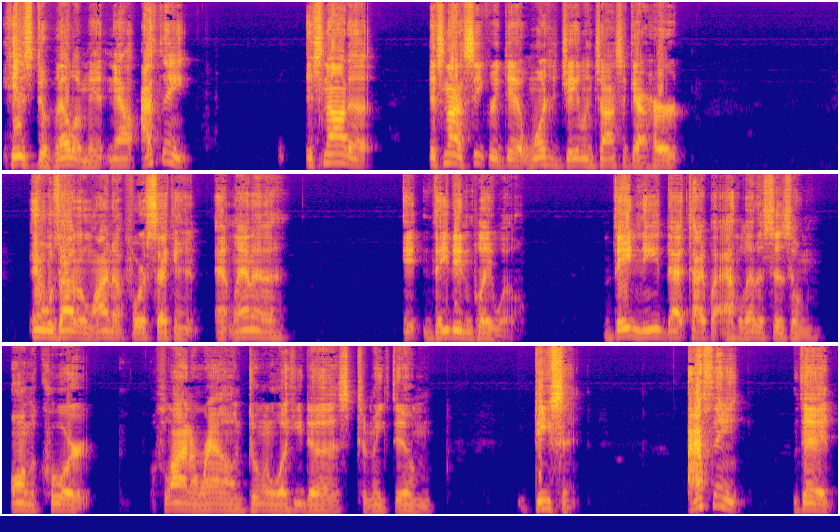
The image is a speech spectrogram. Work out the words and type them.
his development. Now, I think it's not a it's not a secret that once Jalen Johnson got hurt and was out of the lineup for a second, Atlanta it, they didn't play well. They need that type of athleticism on the court, flying around, doing what he does to make them decent. I think that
